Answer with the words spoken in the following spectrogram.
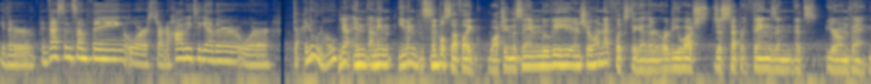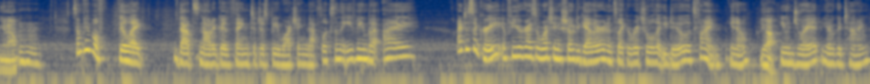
either invest in something or start a hobby together, or I don't know. yeah and i mean even the simple stuff like watching the same movie and show on netflix together or do you watch just separate things and it's your own thing you know mm-hmm. Some people feel like that's not a good thing to just be watching Netflix in the evening, but I I disagree. If you guys are watching a show together and it's like a ritual that you do, it's fine, you know. yeah you enjoy it, you have a good time.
